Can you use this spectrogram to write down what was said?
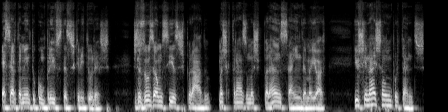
É certamente o cumprir-se das Escrituras. Jesus é o Messias esperado, mas que traz uma esperança ainda maior. E os sinais são importantes.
